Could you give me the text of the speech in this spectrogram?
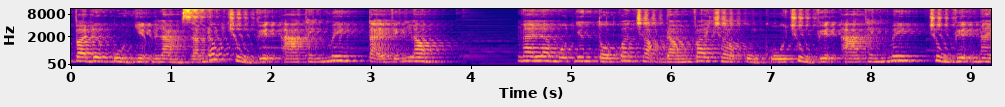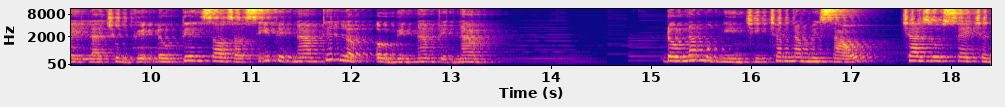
và được bổ nhiệm làm Giám đốc chủng viện Á Thánh Minh tại Vĩnh Long. Ngài là một nhân tố quan trọng đóng vai trò củng cố chủng viện Á Thánh Minh. Chủng viện này là chủng viện đầu tiên do giáo sĩ Việt Nam thiết lập ở miền Nam Việt Nam. Đầu năm 1956, cha Du Xe Trần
